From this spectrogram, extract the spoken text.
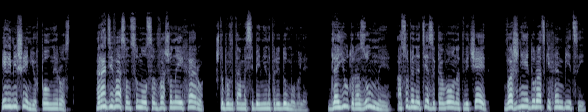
или мишенью в полный рост. Ради вас он сунулся в вашу Наихару, чтобы вы там о себе не напридумывали. Для Юта разумные, особенно те, за кого он отвечает, важнее дурацких амбиций.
